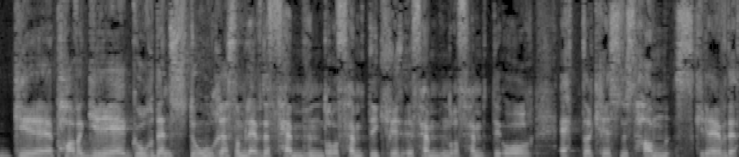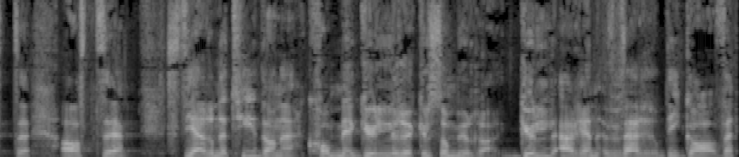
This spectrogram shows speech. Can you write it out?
Pave Gregor den store, som levde 550, 550, år etter Kristus, han skrev dette. At eh, stjernetyderne kom med gull, røkelse og murra. Gull er en verdig gave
